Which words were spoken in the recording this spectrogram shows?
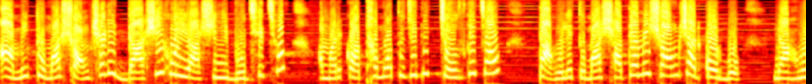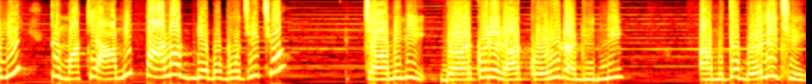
আমি তোমার সংসারের দাসী হয়ে আসিনি, বুঝেছ? আমার কথা মতো যদি চলতে চাও, তাহলে তোমার সাথে আমি সংসার করব। না হলে তোমাকে আমি তালাক দেব, বুঝেছ? চামেলি, দয়া করে রাগ করো না, গিন্নি। আমি তো বলেছি,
